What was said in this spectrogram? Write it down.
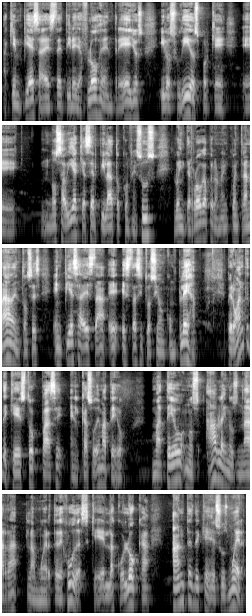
Aquí empieza este tire y afloje entre ellos y los judíos porque eh, no sabía qué hacer Pilato con Jesús, lo interroga pero no encuentra nada, entonces empieza esta, e, esta situación compleja. Pero antes de que esto pase, en el caso de Mateo, Mateo nos habla y nos narra la muerte de Judas, que él la coloca antes de que Jesús muera.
